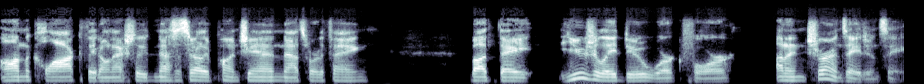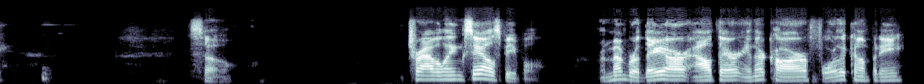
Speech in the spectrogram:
on the clock. They don't actually necessarily punch in, that sort of thing. But they usually do work for an insurance agency. So, traveling salespeople. Remember, they are out there in their car for the company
